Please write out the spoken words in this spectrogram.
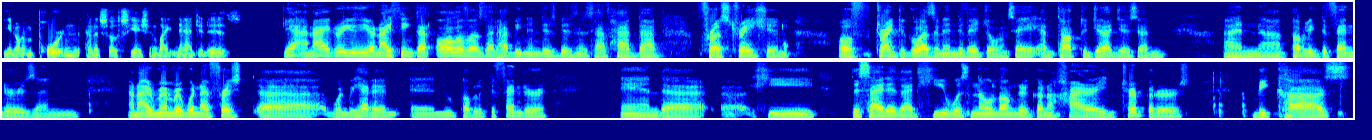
you know important an association like NAJIT is. Yeah, and I agree with you. And I think that all of us that have been in this business have had that frustration of trying to go as an individual and say and talk to judges and and uh, public defenders and and I remember when I first uh, when we had a, a, new public defender and uh, uh he decided that he was no longer going to hire interpreters because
